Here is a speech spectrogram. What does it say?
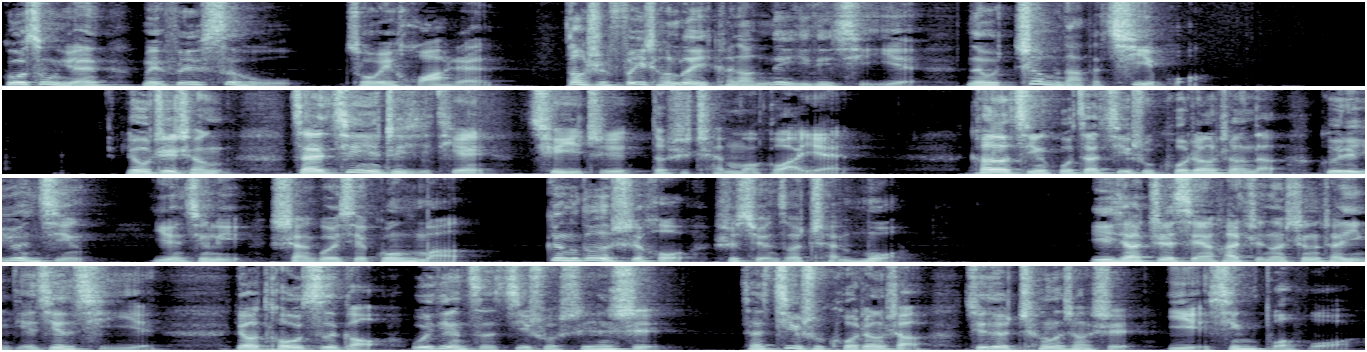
郭松元眉飞色舞，作为华人。倒是非常乐意看到内地的企业能有这么大的气魄。刘志成在建业这几天却一直都是沉默寡言，看到锦湖在技术扩张上的瑰丽愿景，眼睛里闪过一些光芒，更多的时候是选择沉默。一家之前还只能生产影碟机的企业，要投资搞微电子技术实验室，在技术扩张上绝对称得上是野心勃勃。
